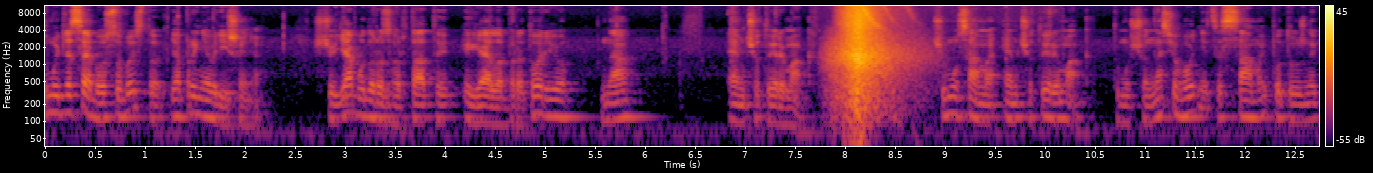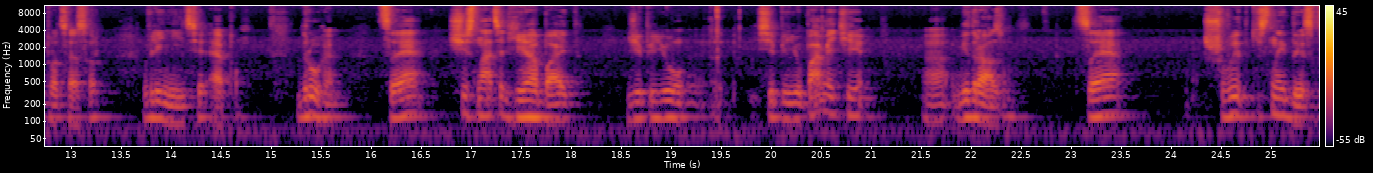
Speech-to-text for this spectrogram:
Тому для себе особисто я прийняв рішення, що я буду розгортати AI-лабораторію на M4 Mac. Чому саме M4 Mac? Тому що на сьогодні це самий потужний процесор в лінійці Apple. Друге, це 16 ГБ GPU, CPU пам'яті е, відразу. Це швидкісний диск.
